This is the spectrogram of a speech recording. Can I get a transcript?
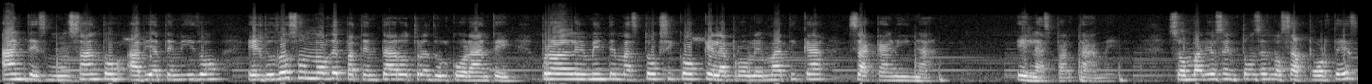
Antes Monsanto había tenido el dudoso honor de patentar otro edulcorante, probablemente más tóxico que la problemática sacarina, el aspartame. Son varios entonces los aportes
